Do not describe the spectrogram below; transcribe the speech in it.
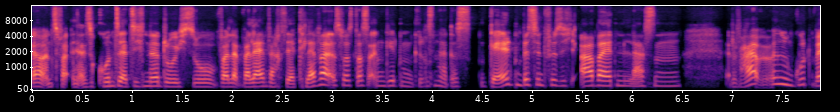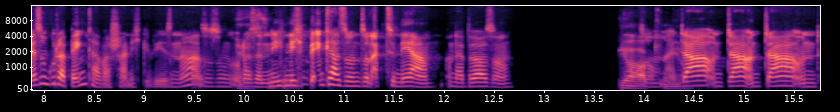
Ja, und zwar, also grundsätzlich, ne, durch so, weil er, weil er einfach sehr clever ist, was das angeht und gerissen hat, das Geld ein bisschen für sich arbeiten lassen. Er war ein gut, wäre so ein guter Banker wahrscheinlich gewesen, ne? Also so, oder ja, so, nicht, nicht Banker, so, so ein Aktionär an der Börse. Ja, so, mal da und da und da und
